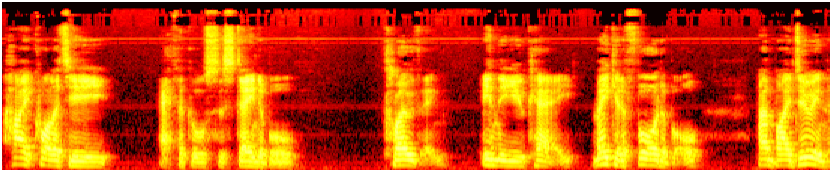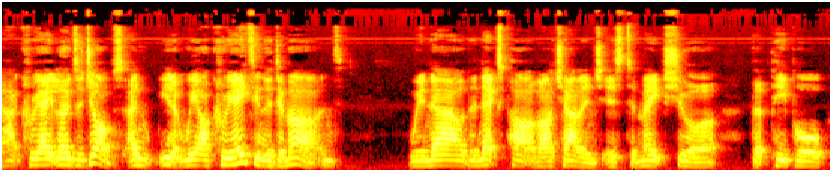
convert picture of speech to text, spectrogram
high quality, ethical, sustainable clothing in the UK, make it affordable, and by doing that, create loads of jobs. And, you know, we are creating the demand we're now, the next part of our challenge is to make sure that people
